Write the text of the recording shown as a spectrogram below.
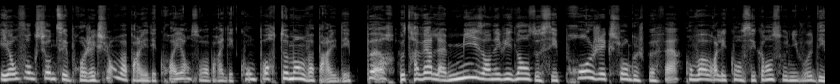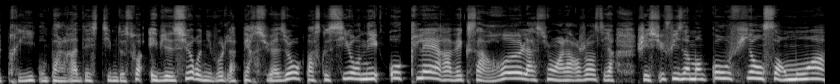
Et en fonction de ces projections, on va parler des croyances, on va parler des comportements, on va parler des peurs. Au travers de la mise en évidence de ces projections que je peux faire, qu'on va avoir les conséquences au niveau des prix, on parlera d'estime de soi et bien sûr au niveau de la persuasion, parce que si on est au clair avec sa relation à l'argent, c'est-à-dire j'ai suffisamment confiance en moi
